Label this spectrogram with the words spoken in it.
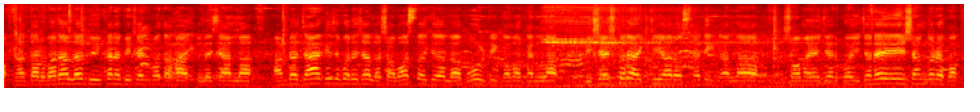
আপনার দরবারে আল্লাহ দুইখানে বিকেল মতো হাত তুলেছে আল্লাহ। আমরা যা কিছু পড়েছি আল্লাহ, সমস্ত আল্লাহ পোল্ট্রি কভার আল্লাহ, বিশেষ করে একটি আর অস্তাদিক আল্লাহ সমাজের প্রয়োজনে এই সংগঠনের পক্ষ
